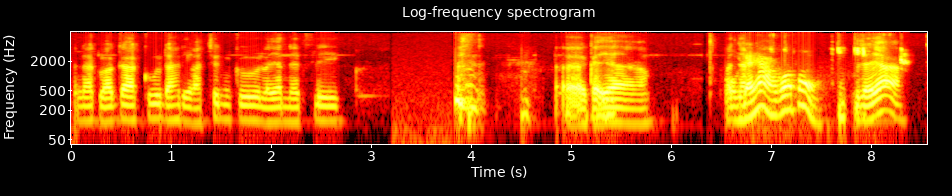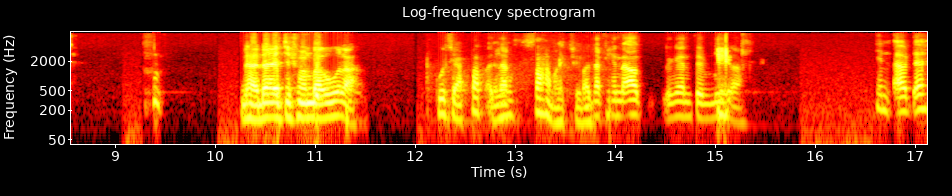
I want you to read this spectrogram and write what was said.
Kerana keluarga aku dah diracunku layan Netflix. uh, kayak Oh, banyak Jaya, aku apa? berjaya. Dah ada achievement baru lah. Aku siapa? Banyak. Banyak. Sah macam. Banyak hangout dengan family lah. In out dah.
